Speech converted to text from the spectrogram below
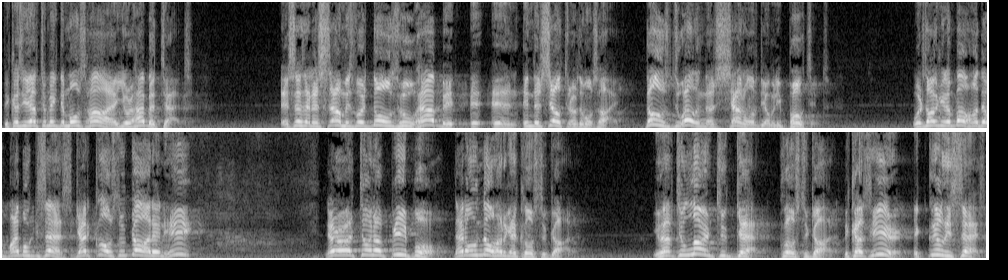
because you have to make the Most High your habitat. It says that the psalm is for those who habit in, in, in the shelter of the Most High. Those dwell in the shadow of the Omnipotent. We're talking about how the Bible says, get close to God and He. There are a ton of people that don't know how to get close to God. You have to learn to get close to God. Because here, it clearly says,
